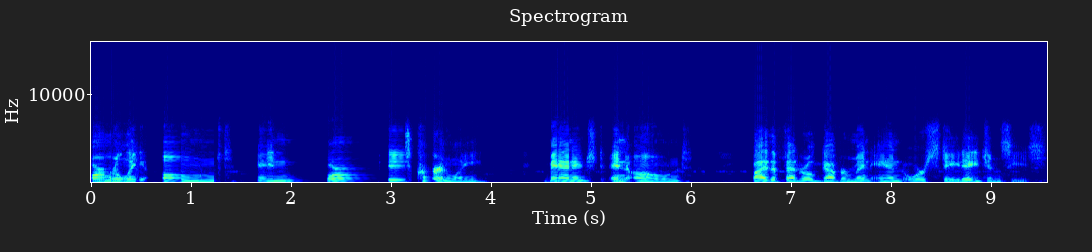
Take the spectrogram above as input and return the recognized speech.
formerly owned and or is currently managed and owned by the federal government and or state agencies?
